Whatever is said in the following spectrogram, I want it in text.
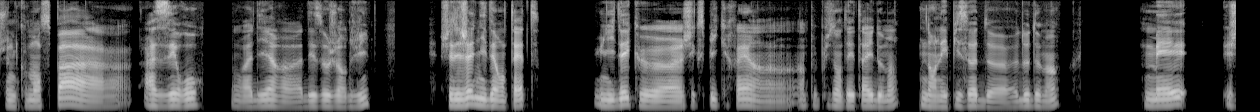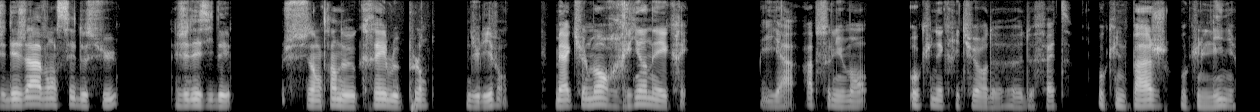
je ne commence pas à, zéro, on va dire, euh, dès aujourd'hui. J'ai déjà une idée en tête, une idée que euh, j'expliquerai un, peu plus en détail demain, dans l'épisode euh, de demain. Mais j'ai déjà avancé dessus, j'ai des idées. Je suis en train de créer le plan du livre, mais actuellement rien n'est écrit. Il n'y a absolument aucune écriture de, de fait, aucune page, aucune ligne,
